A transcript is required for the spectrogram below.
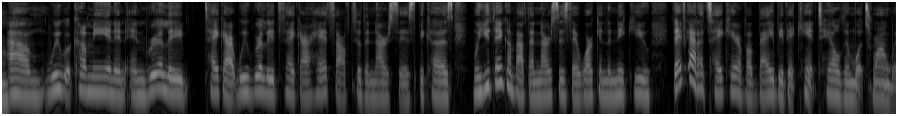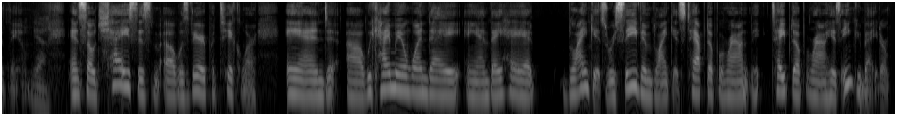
Um, we would come in and, and really take our we really take our hats off to the nurses because when you think about the nurses that work in the NICU, they've got to take care of a baby that can't tell them what's wrong with them. Yeah. And so Chase is, uh, was very particular. And uh, we came in one day and they had blankets, receiving blankets, tapped up around, taped up around his incubator.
